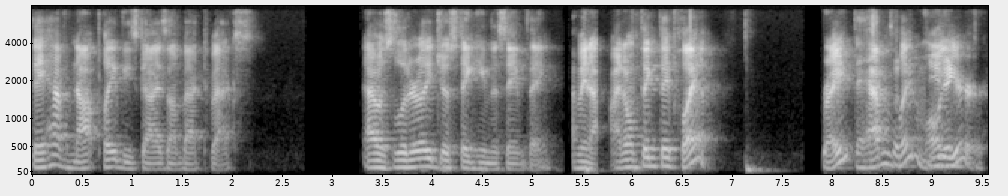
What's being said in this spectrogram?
they have not played these guys on back to backs. I was literally just thinking the same thing. I mean, I, I don't think they play them, right? They haven't so played them all think, year.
